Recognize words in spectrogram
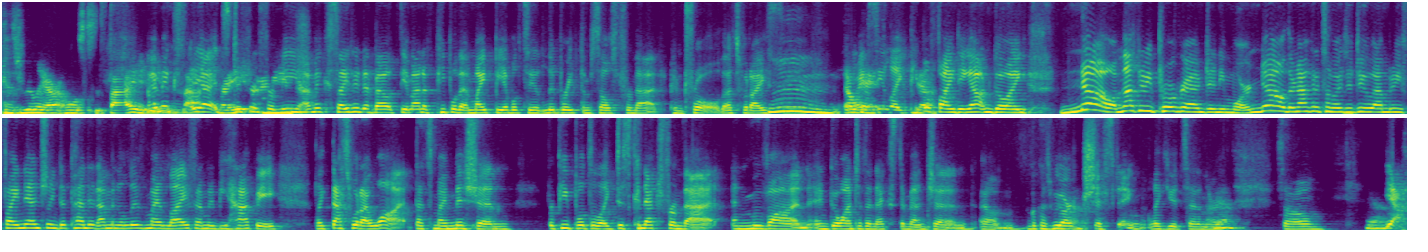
Because really, our whole society. I'm is ex- that, yeah, it's right? different I for me. I'm excited about the amount of people that might be able to liberate themselves from that control. That's what I see. Mm, So I see like people Yeah. finding out and going, no, I'm not going to be programmed anymore. No, they're not going to tell me what to do. I'm going to be financially independent. I'm going to live my life. And I'm going to be happy. Like that's what I want. That's my mission for people to like disconnect from that and move on and go on to the next dimension um, because we Yeah. are shifting, like you had said in there. Yeah. So Yeah.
